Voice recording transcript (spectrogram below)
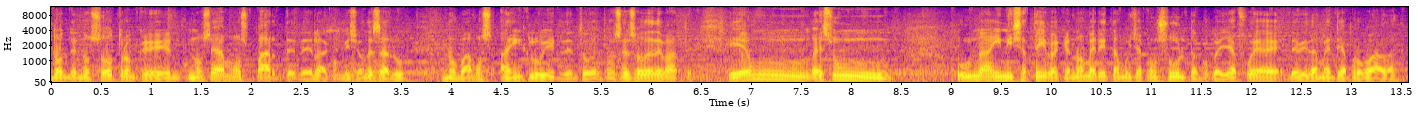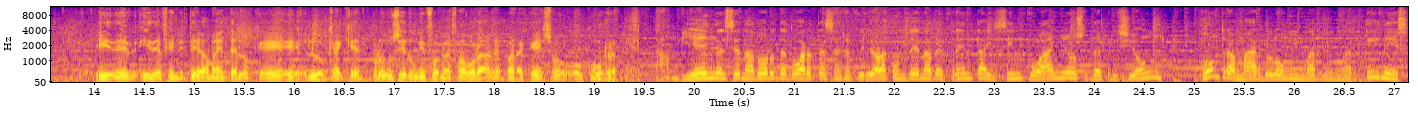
donde nosotros, aunque no seamos parte de la Comisión de Salud, nos vamos a incluir dentro del proceso de debate. Y es, un, es un, una iniciativa que no amerita mucha consulta porque ya fue debidamente aprobada. Y, de, y, definitivamente lo que, lo que hay que producir un informe favorable para que eso ocurra. También el senador de Duarte se refirió a la condena de 35 años de prisión contra Marlon y Marlene Martínez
